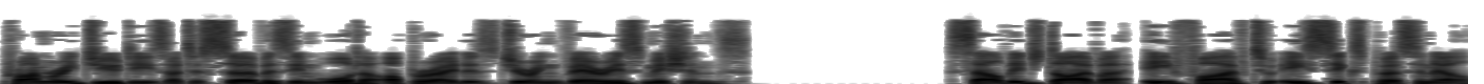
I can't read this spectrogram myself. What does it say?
Primary duties are to serve as in-water operators during various missions. Salvage diver, E5 to E6 personnel.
